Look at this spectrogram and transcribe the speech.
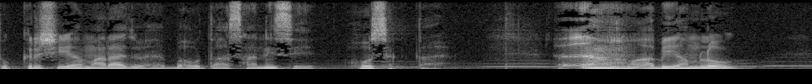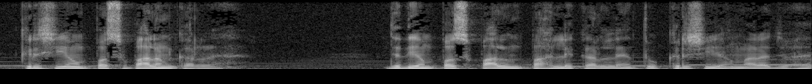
तो कृषि हमारा जो है बहुत आसानी से हो सकता है। अभी हम लोग कृषि एवं पशुपालन कर रहे हैं। यदि हम पशुपालन पहले कर लें तो कृषि हमारा जो है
